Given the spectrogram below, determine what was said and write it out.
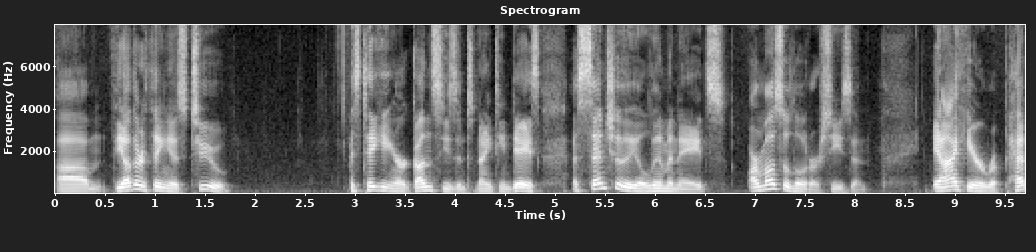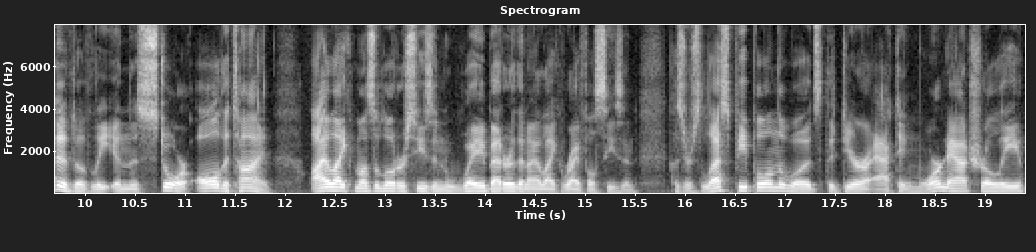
Um, the other thing is too is taking our gun season to 19 days essentially eliminates our muzzleloader season. And I hear repetitively in the store all the time, I like muzzleloader season way better than I like rifle season because there's less people in the woods. The deer are acting more naturally.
